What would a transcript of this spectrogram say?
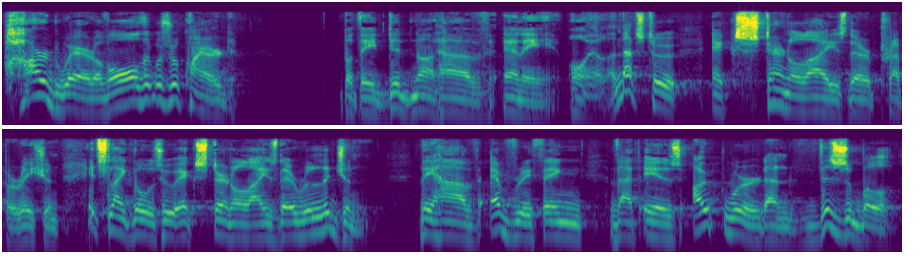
hardware of all that was required, but they did not have any oil. And that's to externalize their preparation. It's like those who externalize their religion. They have everything that is outward and visible,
